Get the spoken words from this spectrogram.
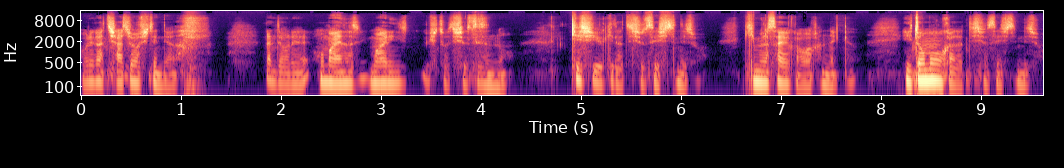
俺が社長してんだよな。なんで俺、お前の周りに人出世すんの？岸由紀だって出世してんでしょ木村沙耶香はわかんないけど。伊藤桃香だって出世してんでしょ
